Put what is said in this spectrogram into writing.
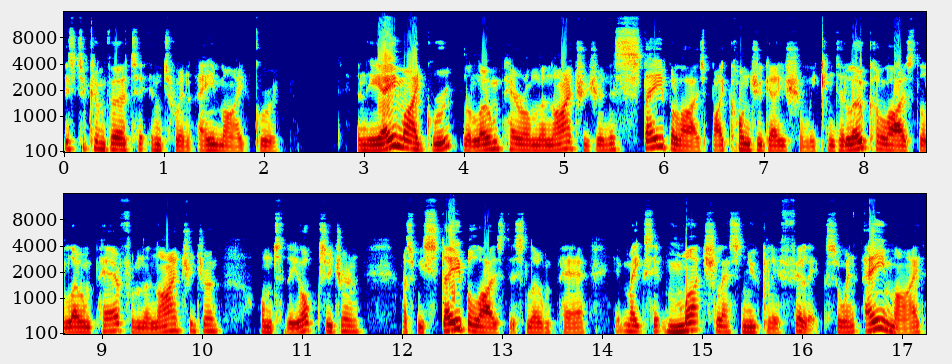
is to convert it into an amide group. In the amide group, the lone pair on the nitrogen is stabilized by conjugation. We can delocalize the lone pair from the nitrogen onto the oxygen. As we stabilize this lone pair, it makes it much less nucleophilic. So an amide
